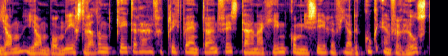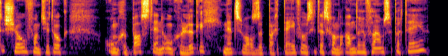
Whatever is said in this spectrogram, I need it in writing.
Jan Jambon. Eerst wel een cateraar verplicht bij een tuinfeest, daarna geen. Communiceren via de Koek en Verhulst show. Vond je het ook ongepast en ongelukkig, net zoals de partijvoorzitters van de andere Vlaamse partijen?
